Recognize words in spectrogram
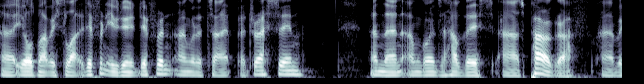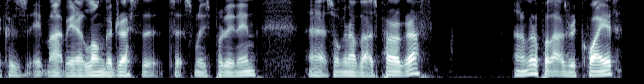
uh, yours might be slightly different if you're doing it different. I'm going to type address in and then I'm going to have this as paragraph uh, because it might be a long address that somebody's putting in. Uh, so I'm going to have that as paragraph. And I'm going to put that as required.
